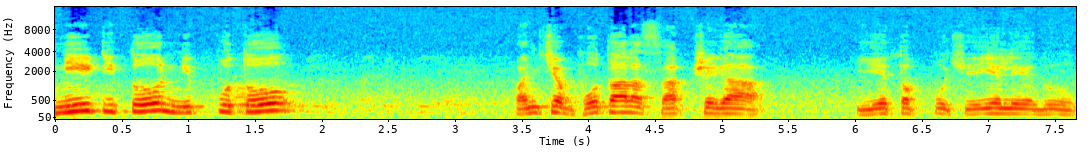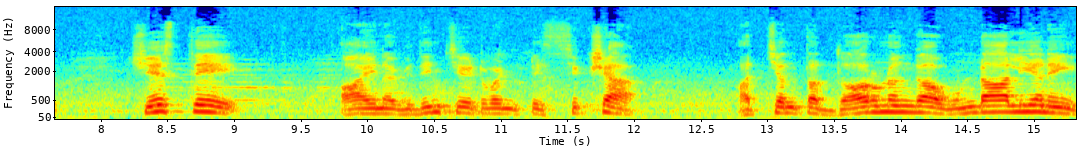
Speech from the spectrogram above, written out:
నీటితో నిప్పుతో పంచభూతాల సాక్షిగా ఏ తప్పు చేయలేదు. చేస్తే ఆయన విధించేటువంటి శిక్ష అత్యంత దారుణంగా ఉండాలి అని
